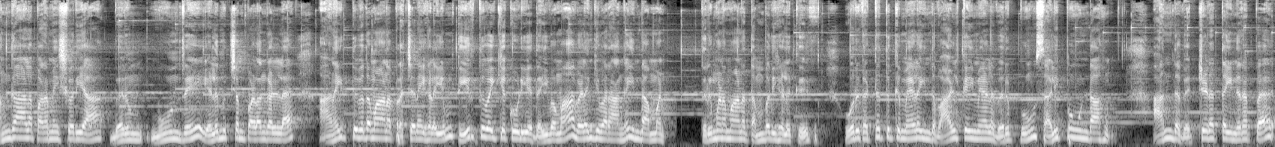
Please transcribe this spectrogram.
அங்காள பரமேஸ்வரியா வெறும் மூன்றே எலுமிச்சம் பழங்கள்ல அனைத்து விதமான பிரச்சனைகளையும் தீர்த்து வைக்கக்கூடிய தெய்வமா விளங்கி வராங்க இந்த அம்மன். திருமணமான தம்பதிகளுக்கு ஒரு கட்டத்துக்கு மேல இந்த வாழ்க்கை மேல வெறுப்பும் சலிப்பும் உண்டாகும். அந்த வெற்றிடத்தை நிரப்ப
